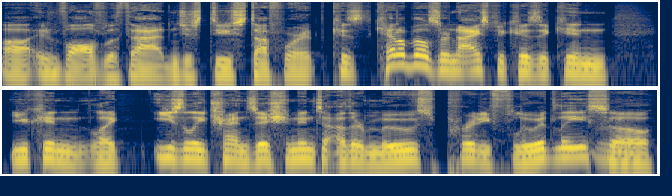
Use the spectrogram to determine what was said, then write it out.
uh, involved with that and just do stuff where it because kettlebells are nice because it can you can like easily transition into other moves pretty fluidly. So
